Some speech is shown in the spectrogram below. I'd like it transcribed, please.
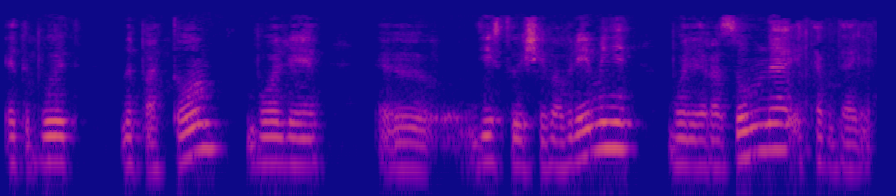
это будет на потом, более э, действующее во времени, более разумное и так далее.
